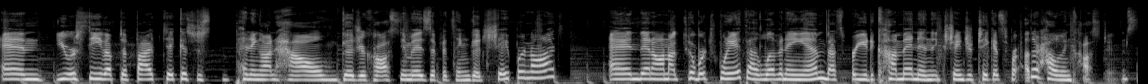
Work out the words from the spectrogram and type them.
and you receive up to five tickets just depending on how good your costume is, if it's in good shape or not. And then on October 20th at 11 a.m., that's for you to come in and exchange your tickets for other Halloween costumes.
